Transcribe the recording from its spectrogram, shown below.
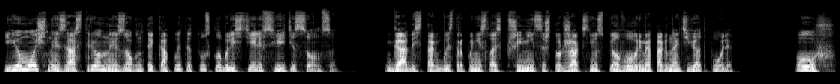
Ее мощные, заостренные, изогнутые копыта тускло блестели в свете солнца. Гадость так быстро понеслась к пшенице, что Джакс не успел вовремя отогнать ее от поля. «Ух,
